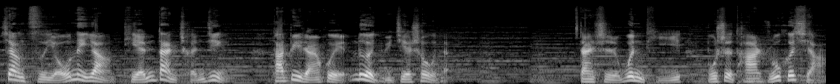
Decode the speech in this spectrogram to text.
像子由那样恬淡沉静，他必然会乐于接受的。但是问题不是他如何想，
